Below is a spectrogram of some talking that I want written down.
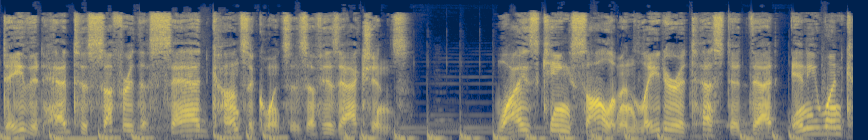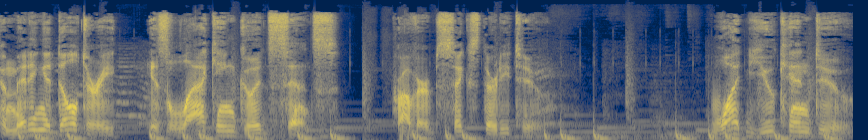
David had to suffer the sad consequences of his actions. Wise King Solomon later attested that anyone committing adultery is lacking good sense. Proverbs 6:32. What you can do.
